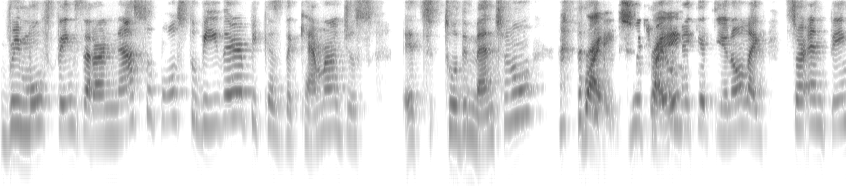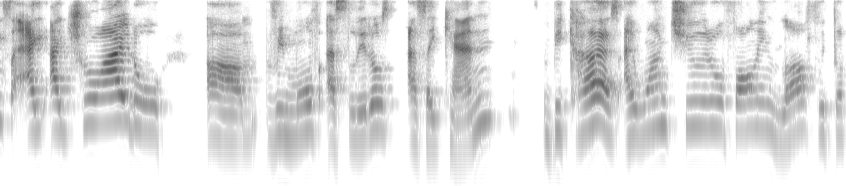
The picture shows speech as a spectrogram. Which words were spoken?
remove things that are not supposed to be there because the camera just it's two dimensional right we try right. to make it you know like certain things. I i try to um remove as little as i can because I want you to fall in love with the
